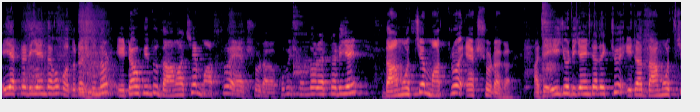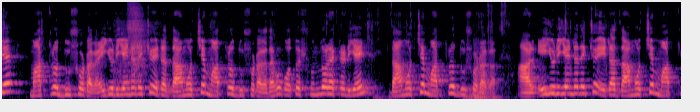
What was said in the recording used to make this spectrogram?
এই একটা ডিজাইন দেখো কতটা সুন্দর। এটাও কিন্তু দাম আছে মাত্র একশো টাকা। খুবই সুন্দর একটা ডিজাইন। দাম হচ্ছে মাত্র একশো টাকা। আচ্ছা এই যে ডিজাইনটা দেখছ, এটার দাম হচ্ছে মাত্র দুশো টাকা। এই যে ডিজাইনটা দেখছ এটার দাম হচ্ছে মাত্র দুশো টাকা। দেখো কত সুন্দর একটা ডিজাইন, দাম হচ্ছে মাত্র দুশো টাকা। আর এই যে ডিজাইনটা দেখছ এটার দাম হচ্ছে মাত্র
